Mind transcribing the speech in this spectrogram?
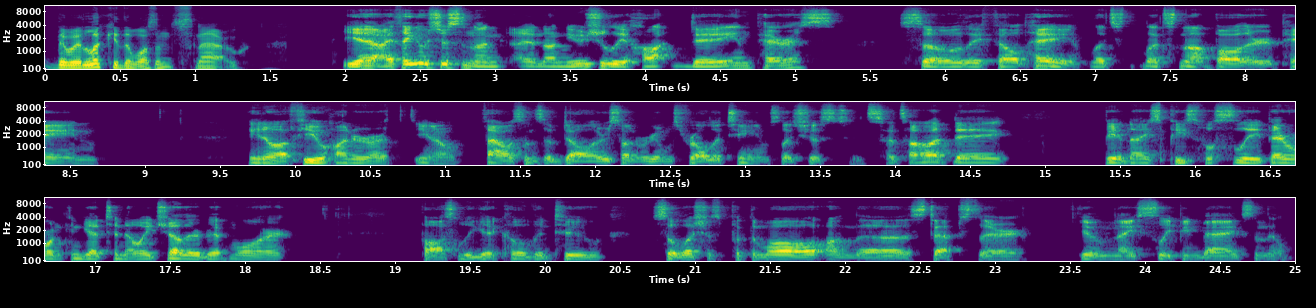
They were lucky there wasn't snow. Yeah, I think it was just an, un- an unusually hot day in Paris, so they felt, hey, let's let's not bother paying, you know, a few hundred or you know thousands of dollars on rooms for all the teams. Let's just it's it's a hot day be a nice peaceful sleep. Everyone can get to know each other a bit more, possibly get COVID too. So let's just put them all on the steps there, give them nice sleeping bags, and they'll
